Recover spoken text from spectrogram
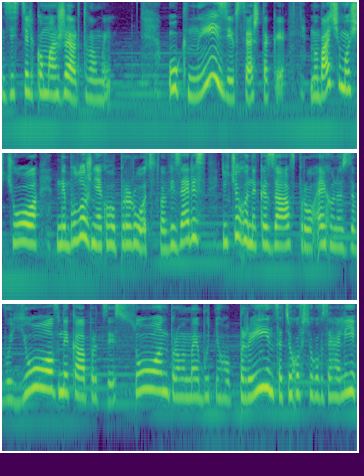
зі стількома жертвами. У книзі, все ж таки, ми бачимо, що не було ж ніякого пророцтва. Візеріс нічого не казав про Егона Завойовника, про цей сон, про майбутнього принца. Цього всього взагалі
